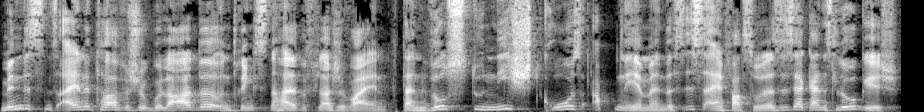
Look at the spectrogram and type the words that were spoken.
mindestens eine Tafel Schokolade und trinkst eine halbe Flasche Wein. Dann wirst du nicht groß abnehmen. Das ist einfach so. Das ist ja ganz logisch.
